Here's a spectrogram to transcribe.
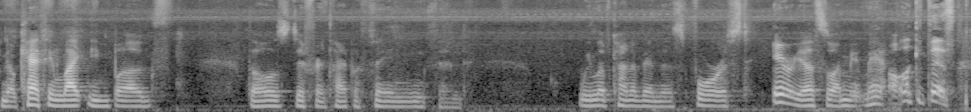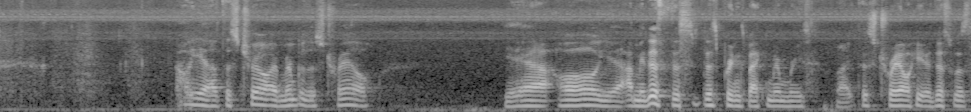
you know, catching lightning bugs, those different type of things. And we live kind of in this forest area. So, I mean, man, oh, look at this. Oh, yeah, this trail. I remember this trail Yeah. Oh, yeah. I mean, this this this brings back memories. Right. This trail here. This was.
